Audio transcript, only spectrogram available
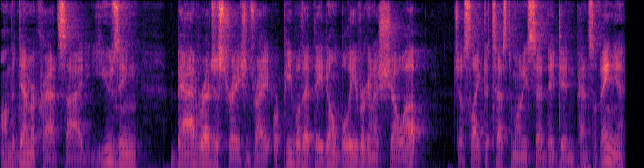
on the Democrat side using bad registrations, right? Or people that they don't believe are going to show up, just like the testimony said they did in Pennsylvania.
